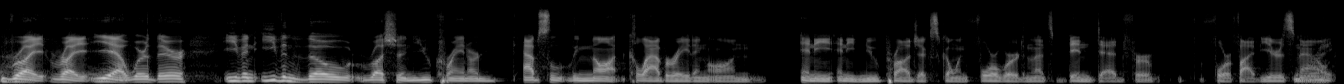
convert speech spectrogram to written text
Uh, Right, right. Yeah, where they're even even though Russia and Ukraine are absolutely not collaborating on any any new projects going forward, and that's been dead for four or five years now. Right.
